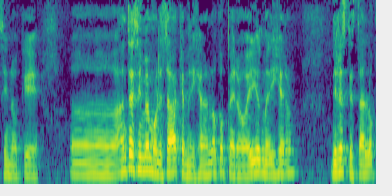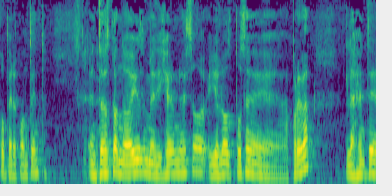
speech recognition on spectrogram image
sino que uh, antes sí me molestaba que me dijeran loco, pero ellos me dijeron, diles que está loco pero contento. Entonces cuando ellos me dijeron eso y yo los puse a prueba, la gente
